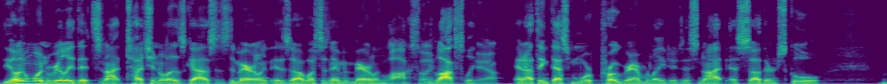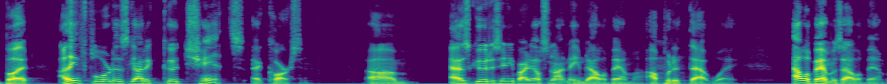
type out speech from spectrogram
The only one really that's not touching all those guys is the Maryland is uh, what's his name at Maryland Locksley. Locksley. Yeah. And I think that's more program related. It's not a Southern school. But I think Florida's got a good chance at Carson. Um, as good as anybody else not named Alabama. I'll put it that way. Alabama's Alabama.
